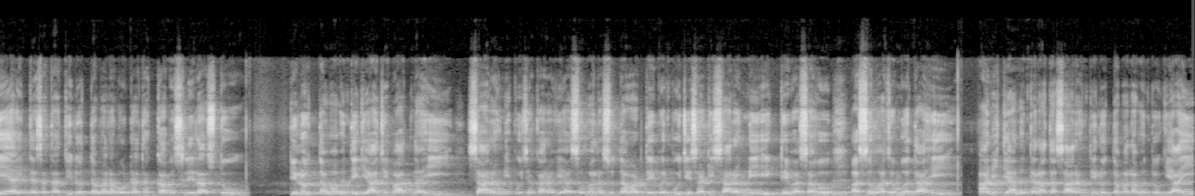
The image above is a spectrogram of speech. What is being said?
ते ऐकताच आता तिलोत्तमाला मोठा धक्का बसलेला असतो. तिलोत्तमा म्हणते की अजिबात नाही. सारंगने पूजा करावी असं मला सुद्धा वाटतंय पण पूजेसाठी सारंगने एकटे बसावं असं माझं मत आहे. आणि त्यानंतर आता सारंग तेलोत्तमाला म्हणतो की आई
